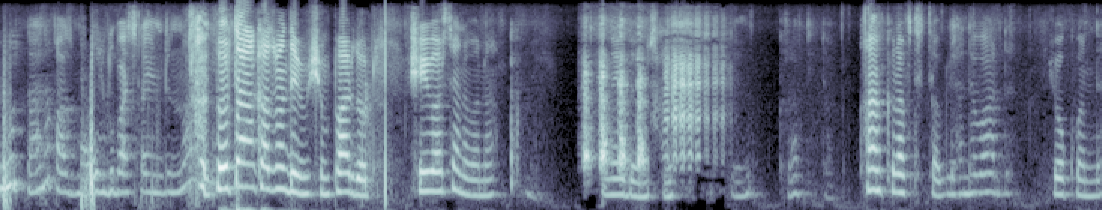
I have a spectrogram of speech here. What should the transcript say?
dört tane kazma oldu başka yerinden. Dört tane kazma demişim pardon. Şey versene bana. Neydi onun ismi? Crafting tablet. Ha crafting tablet. Sende vardı. Yok bende.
